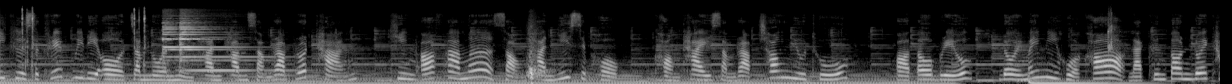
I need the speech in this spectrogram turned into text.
ี่คือสคริปต์วิดีโอจำนวน 1,000 คำสำหรับรถถัง King of Armor 2026 ของไทยสำหรับช่อง YouTube Auto Build โดยไม่มีหัวข้อและขึ้นต้นด้วยค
